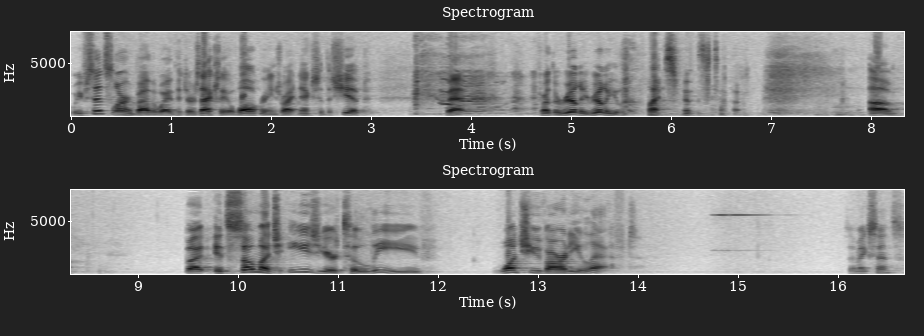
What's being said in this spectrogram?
We've since learned, by the way, that there's actually a Walgreens right next to the ship that for the really, really last minute stuff. Um, but it's so much easier to leave once you've already left. Does that make sense?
